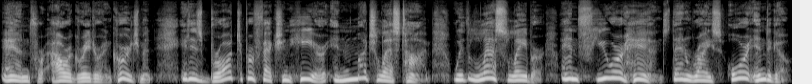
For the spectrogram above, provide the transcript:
and for our greater encouragement, it is brought to perfection here in much less time, with less labor, and fewer hands than rice or indigo,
